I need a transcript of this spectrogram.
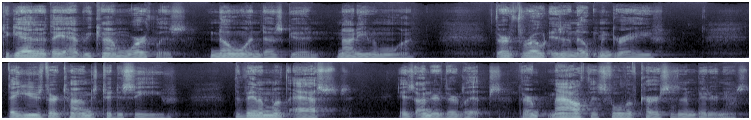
Together they have become worthless. No one does good, not even one. Their throat is an open grave. They use their tongues to deceive. The venom of asps is under their lips. Their mouth is full of curses and bitterness.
